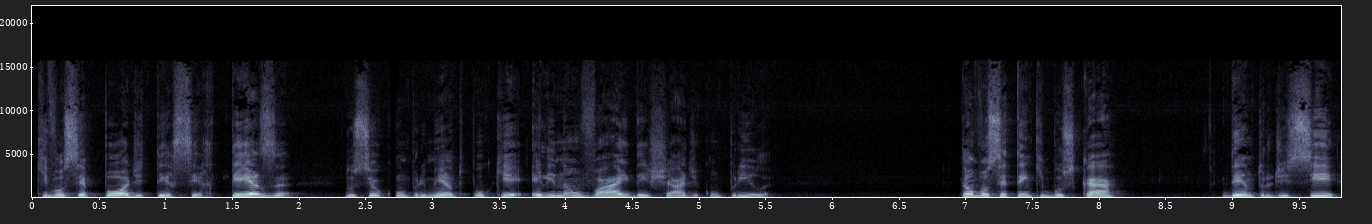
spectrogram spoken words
que você pode ter certeza do seu cumprimento, porque ele não vai deixar de cumpri-la. Então você tem que buscar dentro de si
